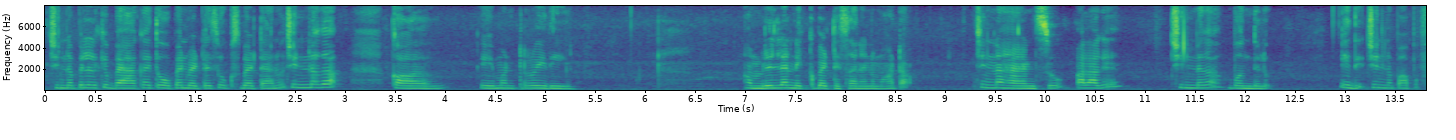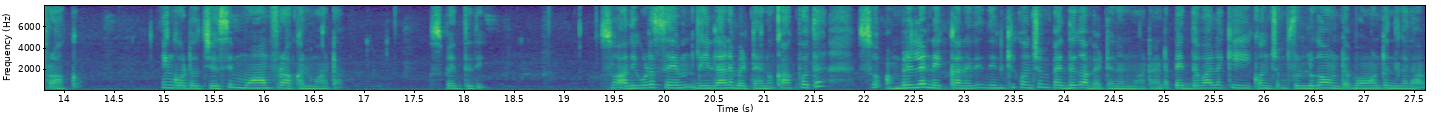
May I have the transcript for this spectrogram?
చిన్నపిల్లలకి బ్యాక్ అయితే ఓపెన్ పెట్టేసి ఉక్స్ పెట్టాను. చిన్నగా కా ఏమంటారు ఇది? అంబ్రిల్లా నెక్ పెట్టేశాను అనమాట చిన్న హ్యాండ్స్ అలాగే చిన్నగా బొందులు. ఇది చిన్న పాప ఫ్రాక్. ఇంకోటి వచ్చేసి మామ్ ఫ్రాక్ అనమాట పెద్దది. సో అది కూడా సేమ్ దీనిలానే పెట్టాను. కాకపోతే సో అంబ్రిల్లా నెక్ అనేది దీనికి కొంచెం పెద్దగా పెట్టాను అనమాట అంటే పెద్దవాళ్ళకి కొంచెం ఫుల్గా ఉంటే బాగుంటుంది కదా.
